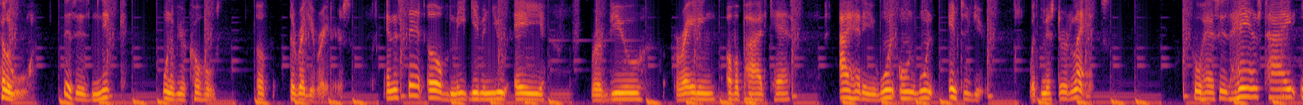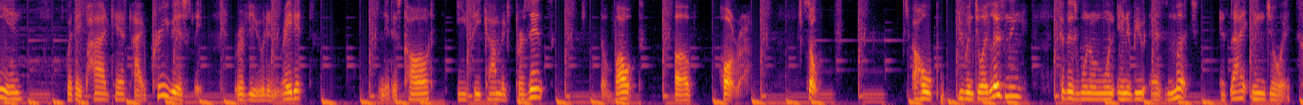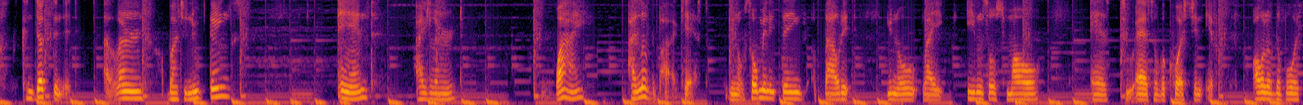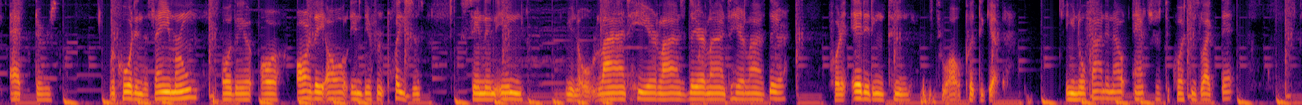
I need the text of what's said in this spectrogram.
Hello, this is Nick, one of your co hosts of The ReguRaters. And instead of me giving you a review rating of a podcast, I had a one on one interview with Mr. Lance, who has his hands tied in with a podcast I previously reviewed and rated. And it is called EC Comics Presents The Vault of Horror. So, I hope you enjoy listening to this one on one interview as much as I enjoyed conducting it. I learned a bunch of new things and I learned why I love the podcast. You know, so many things about it, you know, like even so small as to ask of a question if all of the voice actors record in the same room or they or are they all in different places sending in you know, lines here, lines there, lines here, lines there for the editing team to all put together. And you know, finding out answers to questions like that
